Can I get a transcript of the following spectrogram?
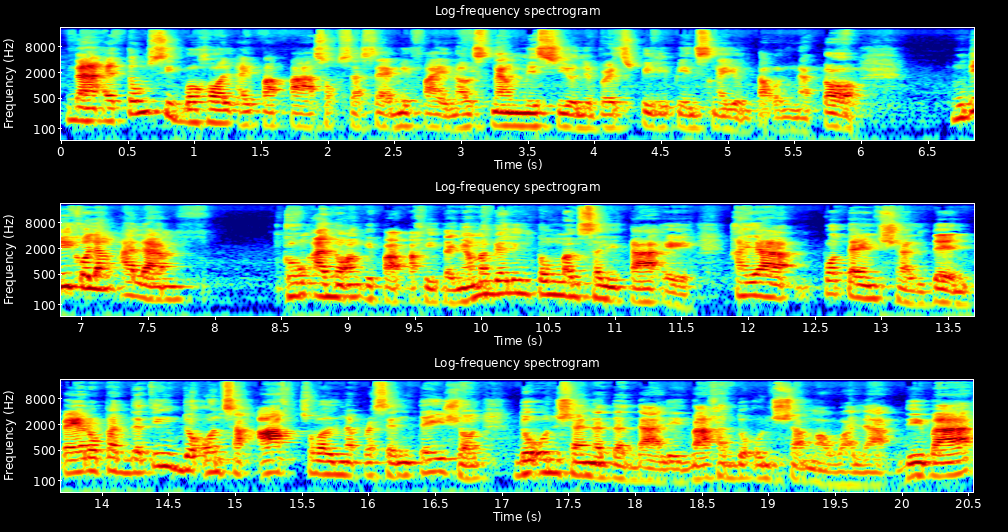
na itong si Bohol ay papasok sa semifinals ng Miss Universe Philippines ngayong taon na to. Hindi ko lang alam kung ano ang ipapakita niya. Magaling tong magsalita eh. Kaya potential din. Pero pagdating doon sa actual na presentation, doon siya nadadali. Baka doon siya mawala. Ba?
